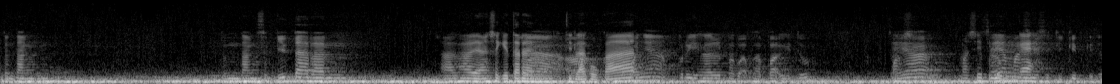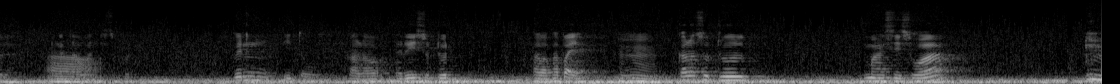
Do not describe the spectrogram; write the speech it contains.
tentang tentang sekitaran hal-hal yang sekitar yang Ya, oh, dilakukan pokoknya perihal bapak-bapak gitu saya masih saya belum masih ngeh. sedikit gitu lah pengetahuan Oh. tersebut mungkin itu kalau dari sudut bapak-bapak ya Mm-mm. kalau sudut mahasiswa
